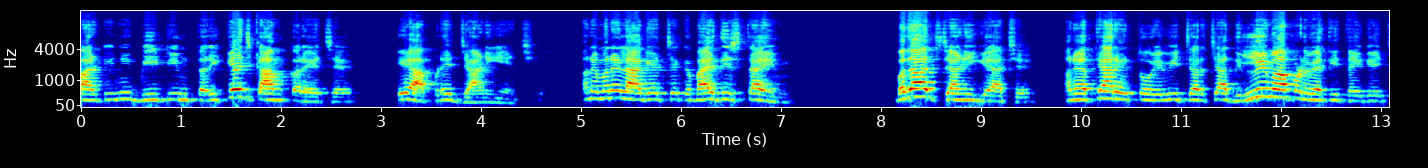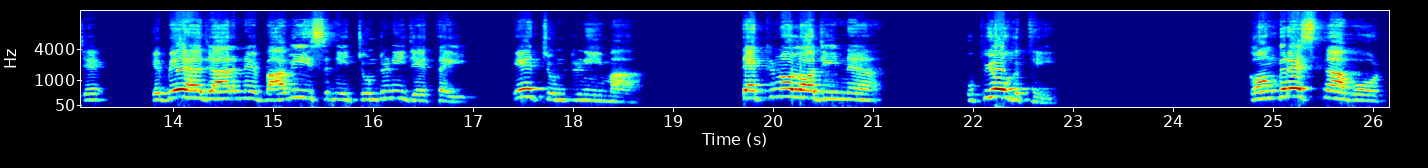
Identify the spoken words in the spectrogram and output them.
પાર્ટીની બી ટીમ તરીકે જ કામ કરે છે એ આપણે જાણીએ છીએ. અને મને લાગે છે કે બાય ધીસ ટાઈમ બધા જ જાણી ગયા છે. અને અત્યારે તો એવી ચર્ચા દિલ્હીમાં પણ વહેતી થઈ ગઈ છે કે બે હજાર ને બાવીસની ચૂંટણી જે થઈ, એ ચૂંટણીમાં ટેકનોલોજીના ઉપયોગથી કોંગ્રેસના વોટ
